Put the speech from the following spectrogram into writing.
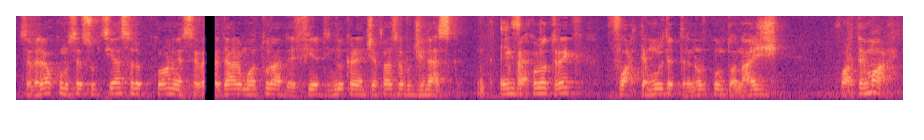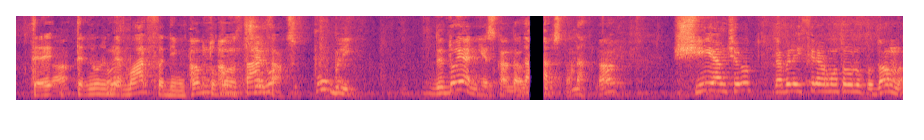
se vedeau cum se subțiaseră coloane, se vedea armătura de fier din el care începea să ruginească. Exact. acolo trec foarte multe trenuri cu un tonaj foarte mare. Tre- da? Trenuri de marfă din portul am, Constanța? Am cerut public de 2 ani e scandalul da, ăsta. Da. Da? Și am cerut Gabrielei Firea următorul lucru. Doamnă,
